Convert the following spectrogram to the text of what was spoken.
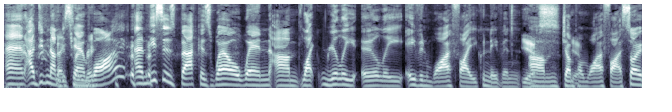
And I didn't understand why. And this is back as well when, um, like, really early, even Wi Fi, you couldn't even Yes, um, jump on Wi Fi. So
